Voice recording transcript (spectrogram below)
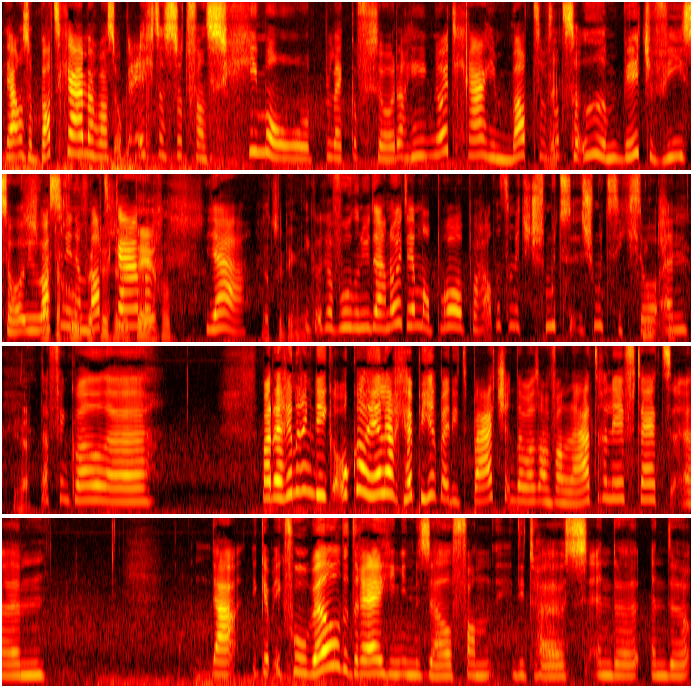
ja, onze badkamer was ook echt een soort van schimmelplek of zo. Daar ging ik nooit graag in bad. Was Nee. altijd zo oeh, een beetje vies zo. U wassen in een badkamer. Ja, dat soort dingen. ik, ik voelde nu daar nooit helemaal proper. Altijd een beetje smoets, smoetsig zo. Smoetsig, En dat vind ik wel... eh, Maar de herinnering die ik ook wel heel erg heb hier bij dit paadje, dat was dan van latere leeftijd. ehm, ja, ik, heb, ik voel wel de dreiging in mezelf van dit huis en de, en de,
